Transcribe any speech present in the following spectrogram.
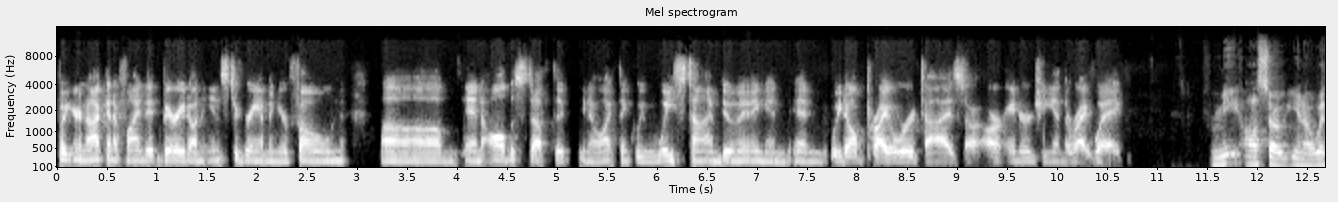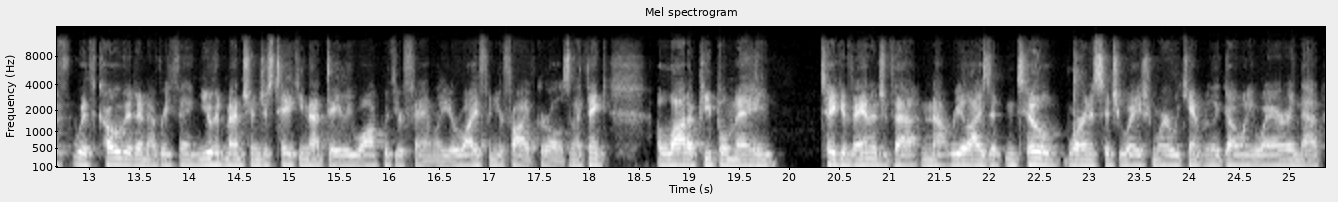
But you're not going to find it buried on Instagram and your phone um, and all the stuff that you know I think we waste time doing and and we don't prioritize our, our energy in the right way for me also you know with with covid and everything you had mentioned just taking that daily walk with your family your wife and your five girls. And i think a lot of people may take advantage of that and not realize it until we're in a situation where we can't really go anywhere. And that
